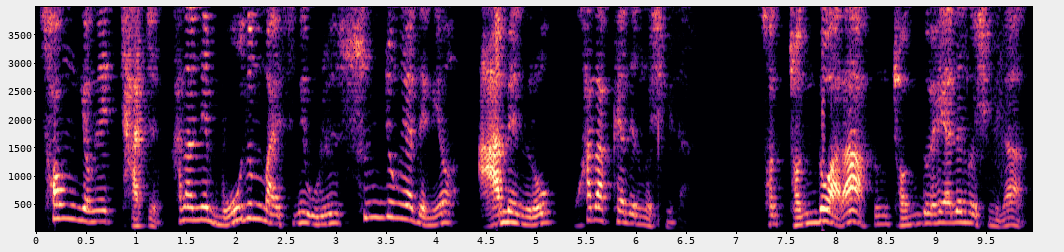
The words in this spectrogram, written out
성경의 잦음, 하나님의 모든 말씀에 우리는 순종해야 되며 아멘으로 화답해야 되는 것입니다. 전도하라. 그럼 전도해야 되는 것입니다.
